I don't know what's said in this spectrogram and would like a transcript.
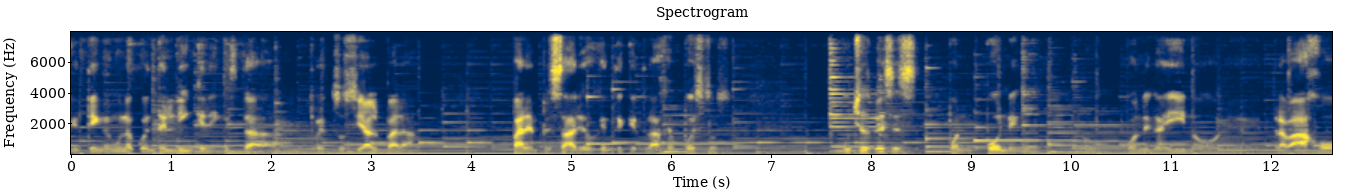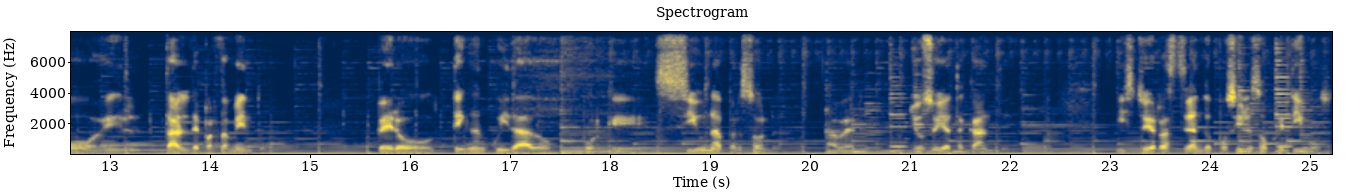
que tengan una cuenta en LinkedIn, esta red social para, para empresarios, gente que trabaja en puestos. Muchas veces ponen, ponen ahí, ¿no? Eh, trabajo en tal departamento pero tengan cuidado porque si una persona, a ver, yo soy atacante y estoy rastreando posibles objetivos,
